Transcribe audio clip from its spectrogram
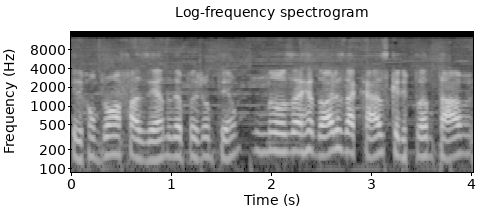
ele comprou uma fazenda depois de um tempo. Nos arredores da casa que ele plantava.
